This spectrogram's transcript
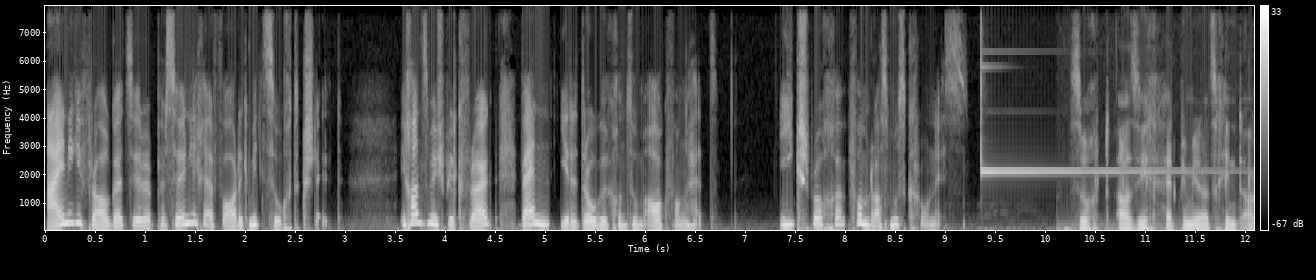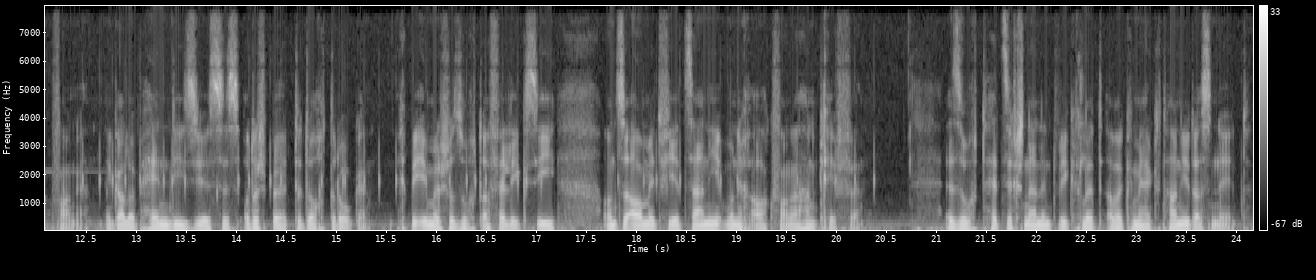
einige Fragen zu ihrer persönlichen Erfahrung mit Sucht gestellt. Ich habe zum Beispiel gefragt, wann ihr Drogenkonsum angefangen hat eingesprochen vom Rasmus Krones. Sucht an sich hat bei mir als Kind angefangen, egal ob Handy, Süßes oder später doch Drogen. Ich bin immer schon suchtanfällig und so auch mit 14, als ich angefangen habe zu kiffen. Eine Sucht hat sich schnell entwickelt, aber gemerkt habe ich das nicht.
